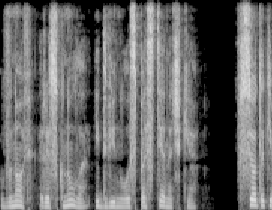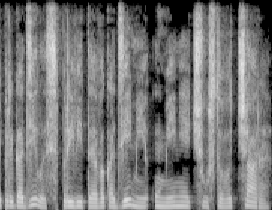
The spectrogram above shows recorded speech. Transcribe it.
Вновь рискнула и двинулась по стеночке. Все-таки пригодилось привитое в академии умение чувствовать чары.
